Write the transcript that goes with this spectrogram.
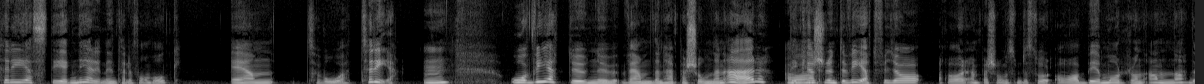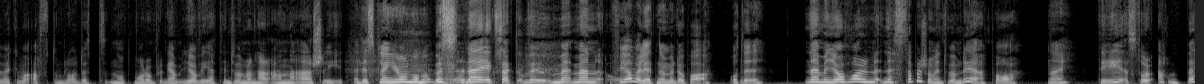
tre steg ner i din telefonbok. En, två, tre. Mm. Och vet du nu vem den här personen är? Det Ja. kanske du inte vet, för jag har en person som det står AB Morgon Anna. Det verkar vara Aftonbladet, något morgonprogram. Jag vet inte vem den här Anna är. Så det... Ja, Det spelar ingen roll någon Nej, exakt. Men, men, Får jag välja ett nummer då på A åt dig? nej, men jag har en, nästa person, vet inte vem det är på A. Nej. Det är, står Abbe.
